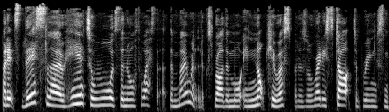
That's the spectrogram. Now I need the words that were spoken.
But it's this low here towards the northwest that at the moment looks rather more innocuous, but has already started to bring some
